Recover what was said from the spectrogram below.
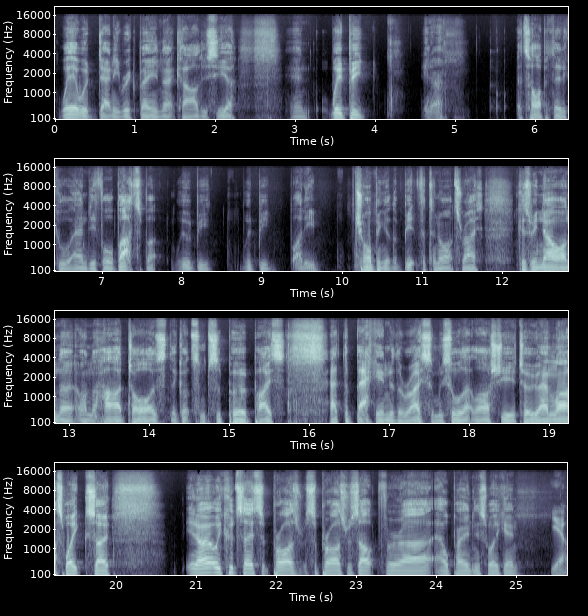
where would Danny Rick be in that car this year? And we'd be, you know, it's hypothetical and if or buts, but we would be would be bloody chomping at the bit for tonight's race because we know on the on the hard tyres they got some superb pace at the back end of the race, and we saw that last year too and last week. So. You know, we could say surprise surprise result for uh, Alpine this weekend. Yeah,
